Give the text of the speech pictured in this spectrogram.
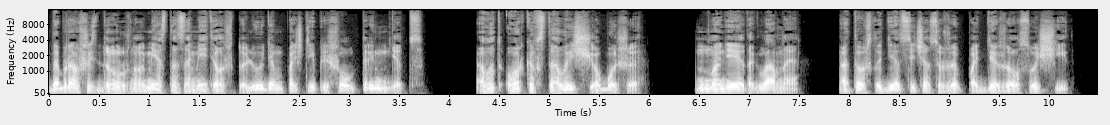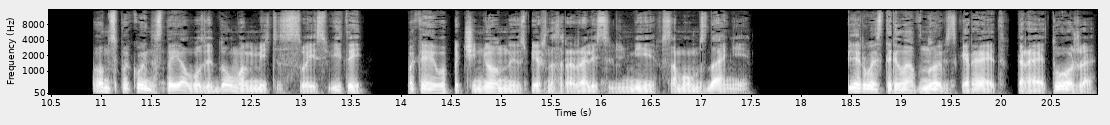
Добравшись до нужного места, заметил, что людям почти пришел триндец. А вот орков стало еще больше. Но не это главное, а то, что дед сейчас уже поддерживал свой щит. Он спокойно стоял возле дома вместе со своей свитой, пока его подчиненные успешно сражались с людьми в самом здании. Первая стрела вновь сгорает, вторая тоже,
